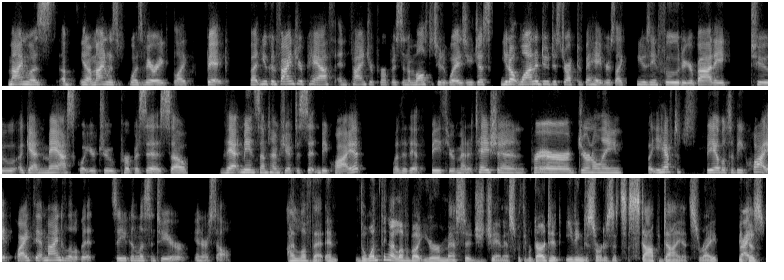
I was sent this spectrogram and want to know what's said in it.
Mine was, a, you know, mine was was very like big, but you can find your path and find your purpose in a multitude of ways. You just you don't want to do destructive behaviors like using food or your body to again mask what your true purpose is. So that means sometimes you have to sit and be quiet, whether that be through meditation, prayer, journaling, but you have to be able to be quiet, quiet that mind a little bit so you can listen to your inner self. I love that. And the one thing I love about your message, Janice, with regard to eating disorders, it's stop diets, right? Because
